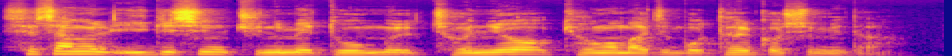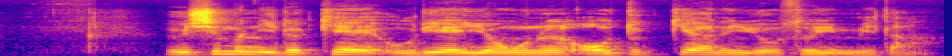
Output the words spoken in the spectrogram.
세상을 이기신 주님의 도움을 전혀 경험하지 못할 것입니다. 의심은 이렇게 우리의 영혼을 어둡게 하는 요소입니다.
